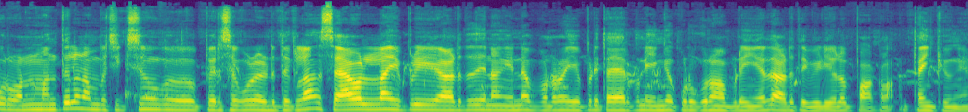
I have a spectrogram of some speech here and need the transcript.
ஒரு ஒன் மந்த்தில் நம்ம சிக்ஸும் பெருசாக கூட எடுத்துக்கலாம். சேவல்லாம் எப்படி அடுத்தது நாங்கள் என்ன பண்ணுறோம் எப்படி தயார் பண்ணி எங்கே கொடுக்குறோம் அப்படிங்கிறத அடுத்த வீடியோவில் பார்க்கலாம். தேங்க்யூங்க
